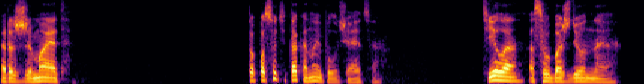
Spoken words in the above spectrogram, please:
разжимает, то по сути так оно и получается тело освобожденное,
